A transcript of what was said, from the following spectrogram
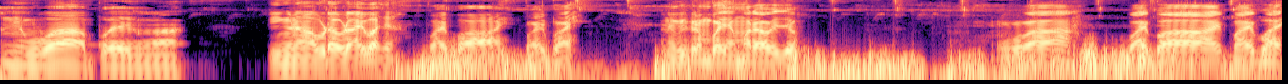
અને વાહ ભાઈ, વાહ. રીંગણા આવડા આવડા આવ્યા છે. ભાઈ ભાઈ ભાઈ ભાઈ. અને વિક્રમભાઈ અમારે આવે છે વાહ. ભાઈ ભાઈ ભાઈ ભાઈ.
